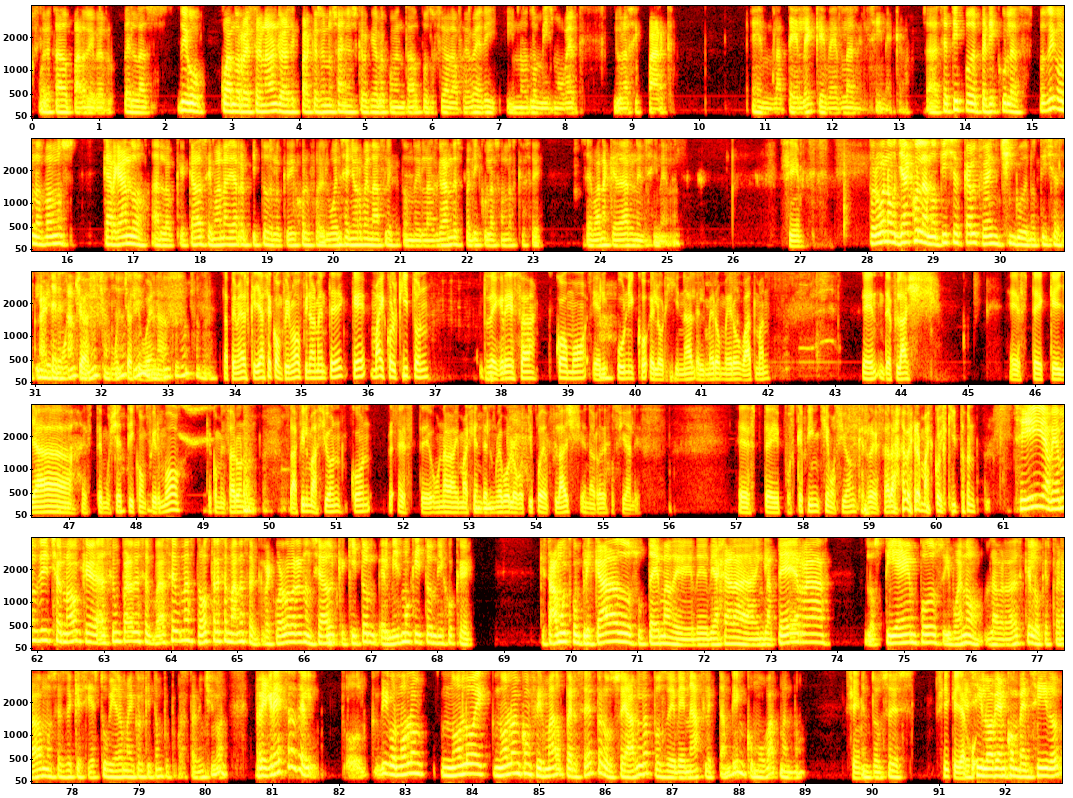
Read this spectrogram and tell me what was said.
Hubiera estado padre ver, verlas. Digo, cuando reestrenaron Jurassic Park hace unos años, creo que ya lo he comentado, pues fui a la fue a ver y, no es lo mismo ver Jurassic Park en la tele que verla en el cine, creo. O sea, ese tipo de películas, pues digo, nos vamos cargando a lo que cada semana ya repito de lo que dijo el, el buen señor Ben Affleck, donde las grandes películas son las que se, se van a quedar en el cine, ¿no? Sí, pero bueno, ya con las noticias, Carlos, hay un chingo de noticias interesantes. Muchas, muchas, ¿eh? y buenas. la primera es que ya se confirmó finalmente que Michael Keaton regresa como el único, el original, el mero mero Batman en The Flash. Este que ya este Muschetti confirmó que comenzaron la filmación con este una imagen del nuevo logotipo de Flash en las redes sociales. Este, pues qué pinche emoción que regresara a ver Michael Keaton. Sí, habíamos dicho, ¿no? Que hace un par de hace unas dos, tres semanas eh, recuerdo haber anunciado que Keaton, el mismo Keaton dijo que, que estaba muy complicado su tema de, de, viajar a Inglaterra, los tiempos, y bueno, la verdad es que lo que esperábamos es de que si estuviera Michael Keaton, porque va a estar bien chingón. Regresa del, digo, no lo no lo, no lo han confirmado per se, pero se habla pues de Ben Affleck también como Batman, ¿no? Sí. Entonces, sí, que ya sí lo habían convencido.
